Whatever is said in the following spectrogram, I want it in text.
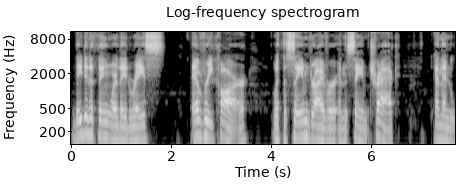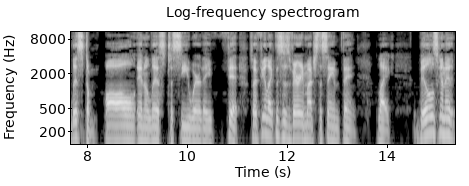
they did a thing where they'd race every car with the same driver and the same track and then list them all in a list to see where they fit. So I feel like this is very much the same thing. Like Bill's going to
